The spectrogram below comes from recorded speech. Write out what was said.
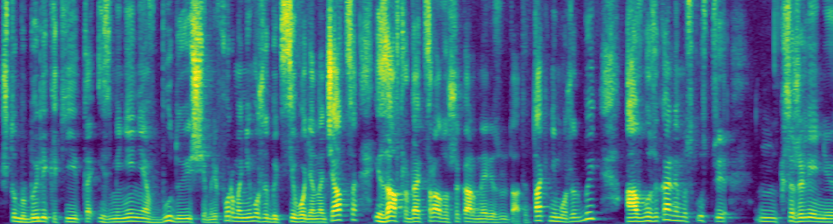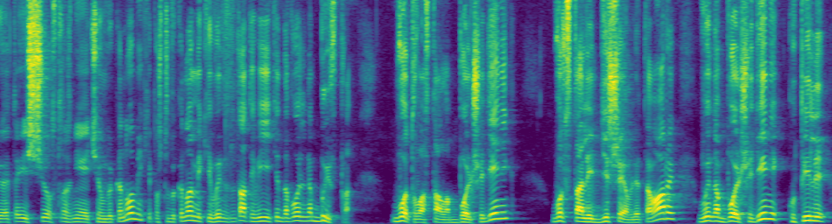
чтобы были какие-то изменения в будущем. Реформа не может быть сегодня начаться и завтра дать сразу шикарные результаты. Так не может быть. А в музыкальном искусстве к сожалению, это еще сложнее, чем в экономике, потому что в экономике вы результаты видите довольно быстро. Вот у вас стало больше денег, вот стали дешевле товары, вы на больше денег купили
